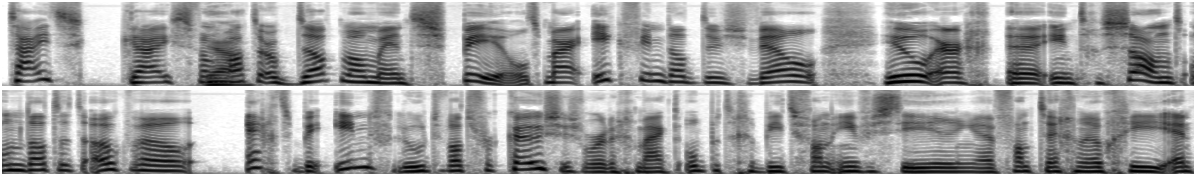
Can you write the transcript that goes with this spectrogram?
tijdsgeist van Ja. wat er op dat moment speelt. Maar ik vind dat dus wel heel erg eh, interessant, omdat het ook wel echt beïnvloedt wat voor keuzes worden gemaakt op het gebied van investeringen, van technologie. En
